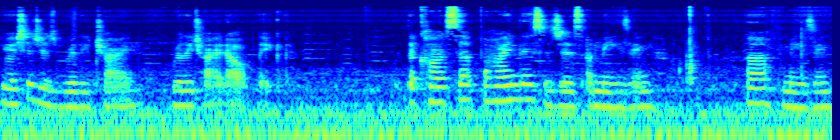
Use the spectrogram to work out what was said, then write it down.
you guys should just really try, really try it out. Like, the concept behind this is just amazing. Amazing.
